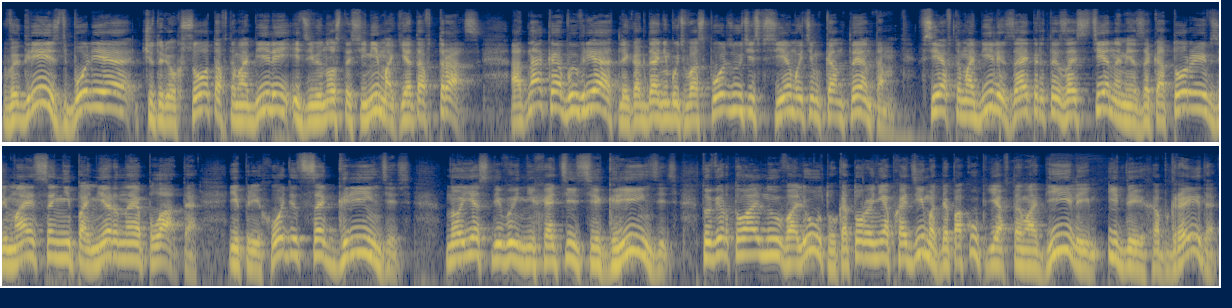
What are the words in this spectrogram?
В игре есть более 400 автомобилей и 97 макетов трасс. Однако вы вряд ли когда-нибудь воспользуетесь всем этим контентом. Все автомобили заперты за стенами, за которые взимается непомерная плата. И приходится гриндить. Но если вы не хотите гриндить, то виртуальную валюту, которая необходима для покупки автомобилей и для их апгрейда,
